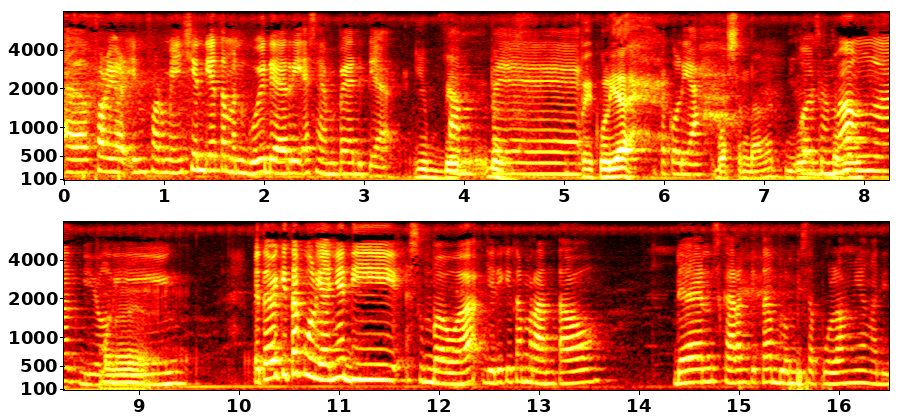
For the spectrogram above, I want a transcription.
uh, for your information dia teman gue dari SMP Adit ya. You be- Sampai Sampai kuliah, sampai kuliah. bosen banget gila. Bosan ketemu. banget, giling. BTW kita kuliahnya di Sumbawa, jadi kita merantau. Dan sekarang kita belum bisa pulang ya nggak di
